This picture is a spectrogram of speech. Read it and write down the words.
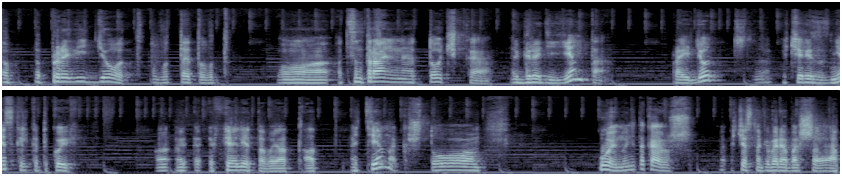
э, проведет вот эту вот центральная точка градиента пройдет э, через несколько такой э, фиолетовый от, от, оттенок, что, ой, ну не такая уж, честно говоря, большая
